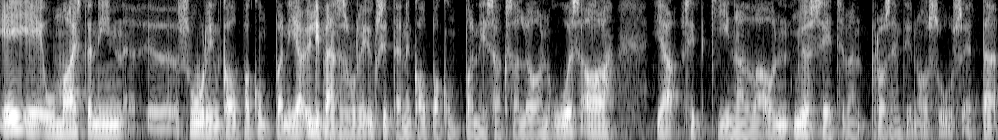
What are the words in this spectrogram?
ei-EU-maista niin suurin kauppakumppani ja ylipäänsä suurin yksittäinen kauppakumppani Saksalle on USA ja sitten Kiinalla on myös 7 prosentin osuus. Että,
